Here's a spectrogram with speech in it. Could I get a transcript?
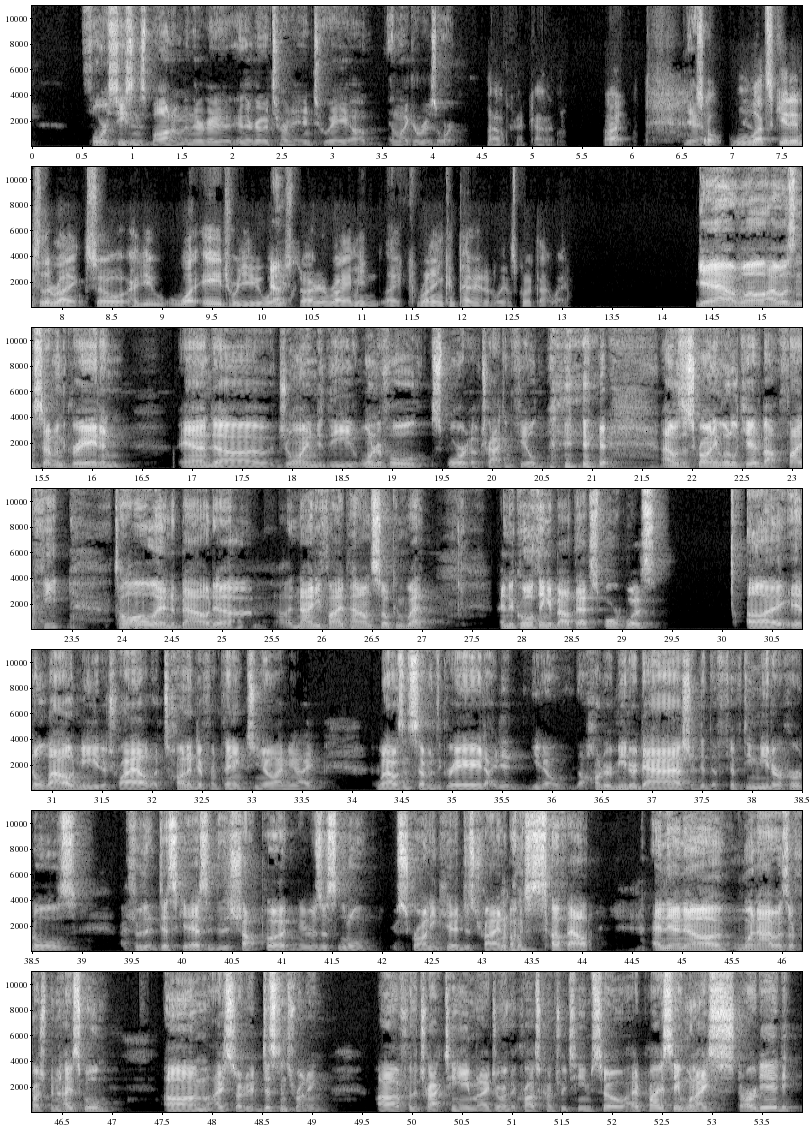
four seasons bottom and they're going to and they're going to turn it into a uh, in like a resort. Okay got it. All right. Yeah. So let's get into the running. So have you what age were you when yeah. you started running i mean like running competitively let's put it that way? Yeah well i was in seventh grade and and uh, joined the wonderful sport of track and field I was a scrawny little kid, about five feet tall mm-hmm. and about uh, uh, 95 pounds soaking wet. And the cool thing about that sport was uh, it allowed me to try out a ton of different things. You know, I mean, I when I was in seventh grade, I did you know the 100 meter dash, I did the 50 meter hurdles, I threw the discus, I did the shot put. And there was this little scrawny kid just trying a bunch of stuff out. And then uh, when I was a freshman in high school, um, I started distance running uh, for the track team, and I joined the cross country team. So I'd probably say when I started,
